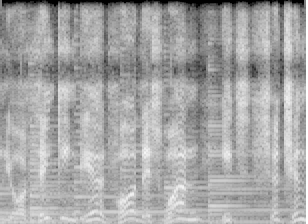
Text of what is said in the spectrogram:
one you're thinking, Beard. For this one, it's Sitchin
